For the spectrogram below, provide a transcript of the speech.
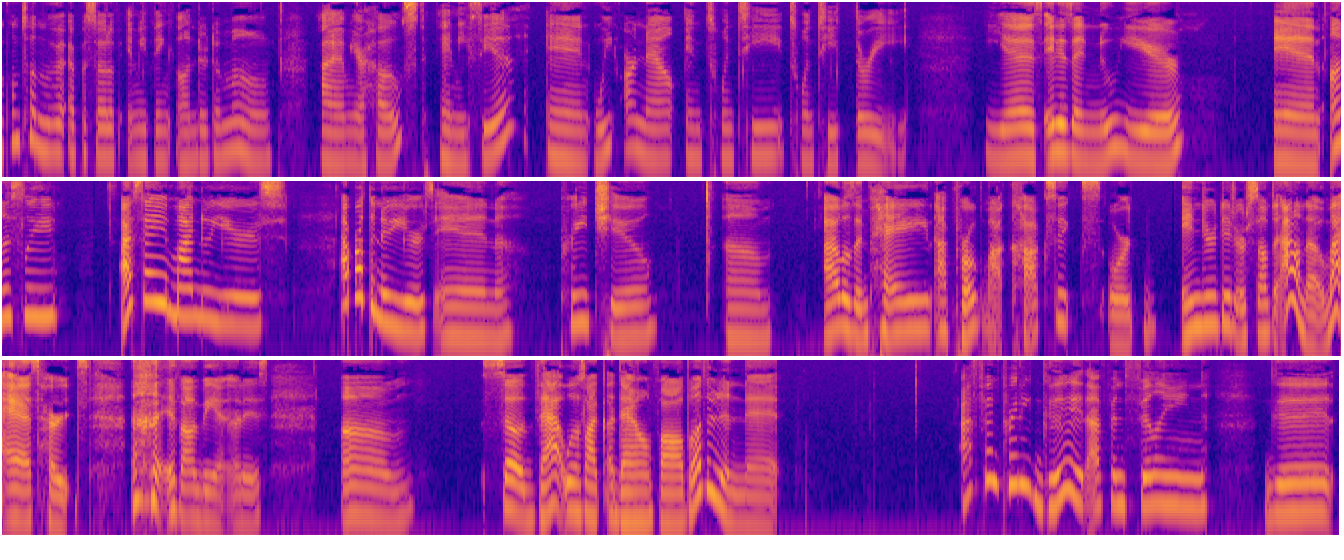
Welcome to another episode of Anything Under the Moon. I am your host, Anicia, and we are now in 2023. Yes, it is a new year, and honestly, I say my New Year's, I brought the New Year's in pretty chill. Um, I was in pain. I broke my coccyx or injured it or something. I don't know. My ass hurts if I'm being honest. Um so that was like a downfall. But other than that, I've been pretty good. I've been feeling good.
